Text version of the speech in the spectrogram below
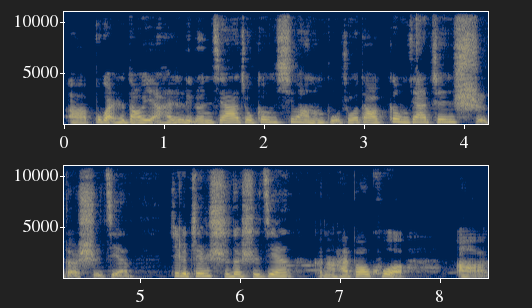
啊，不管是导演还是理论家，就更希望能捕捉到更加真实的时间。这个真实的时间可能还包括啊，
